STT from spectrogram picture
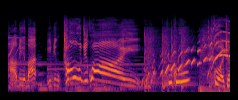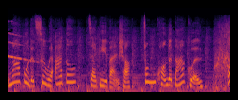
擦地板一定超级快。裹着抹布的刺猬阿兜。在地板上疯狂的打滚，哦，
